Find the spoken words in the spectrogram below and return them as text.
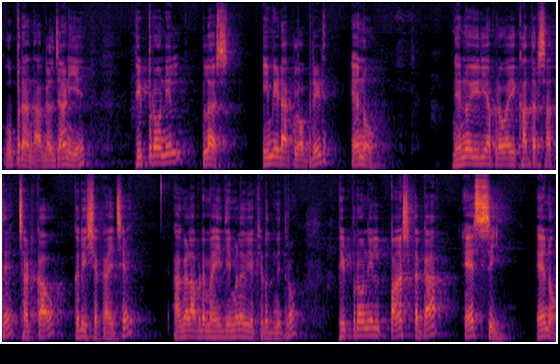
ઉપરાંત આગળ જાણીએ, ફિપ્રોનિલ પ્લસ ઇમિડાક્લોપ્રિડ એનો નેનો યુરિયા પ્રવાહી ખાતર સાથે છંટકાવ કરી શકાય છે. આગળ આપણે માહિતી મેળવીએ ખેડૂત મિત્રો. ફિપ્રોનિલ પાંચ ટકા એસસી એનો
